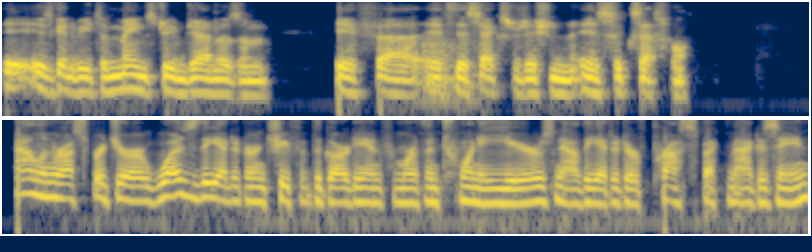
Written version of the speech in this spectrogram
is going to be to mainstream journalism if uh, if this extradition is successful. Alan Rusbridger was the editor in chief of The Guardian for more than 20 years, now the editor of Prospect magazine.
